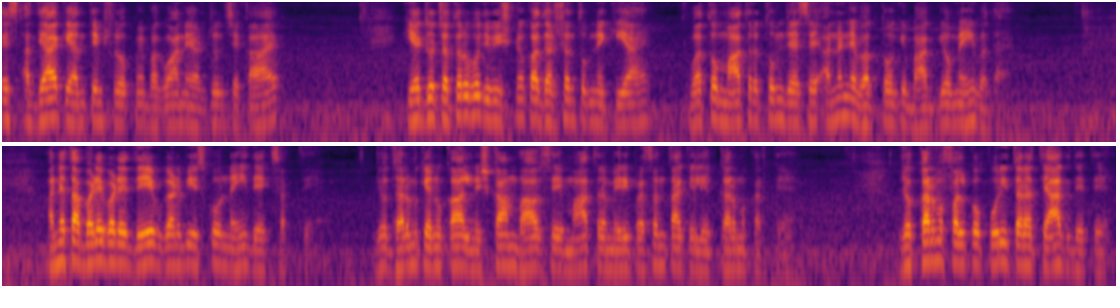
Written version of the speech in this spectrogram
इस अध्याय के अंतिम श्लोक में भगवान ने अर्जुन से कहा है कि यह जो चतुर्भुज विष्णु का दर्शन तुमने किया है वह तो मात्र तुम जैसे अनन्य भक्तों के भाग्यों में ही बता है। अन्यथा बड़े बड़े देवगण भी इसको नहीं देख सकते, जो धर्म के अनुकाल निष्काम भाव से मात्र मेरी प्रसन्नता के लिए कर्म करते हैं, जो कर्म फल को पूरी तरह त्याग देते हैं,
